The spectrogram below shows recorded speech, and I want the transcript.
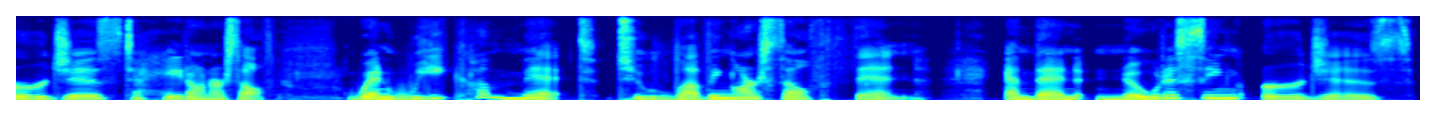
urges to hate on ourselves, when we commit to loving ourselves thin and then noticing urges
